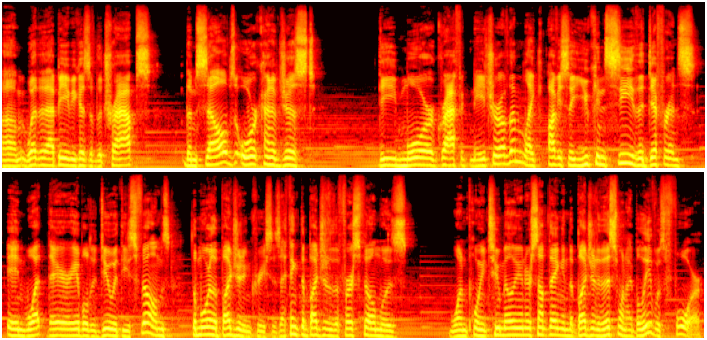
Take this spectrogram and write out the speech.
um, whether that be because of the traps themselves or kind of just the more graphic nature of them. Like, obviously, you can see the difference in what they're able to do with these films the more the budget increases. I think the budget of the first film was 1.2 million or something, and the budget of this one, I believe, was four.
